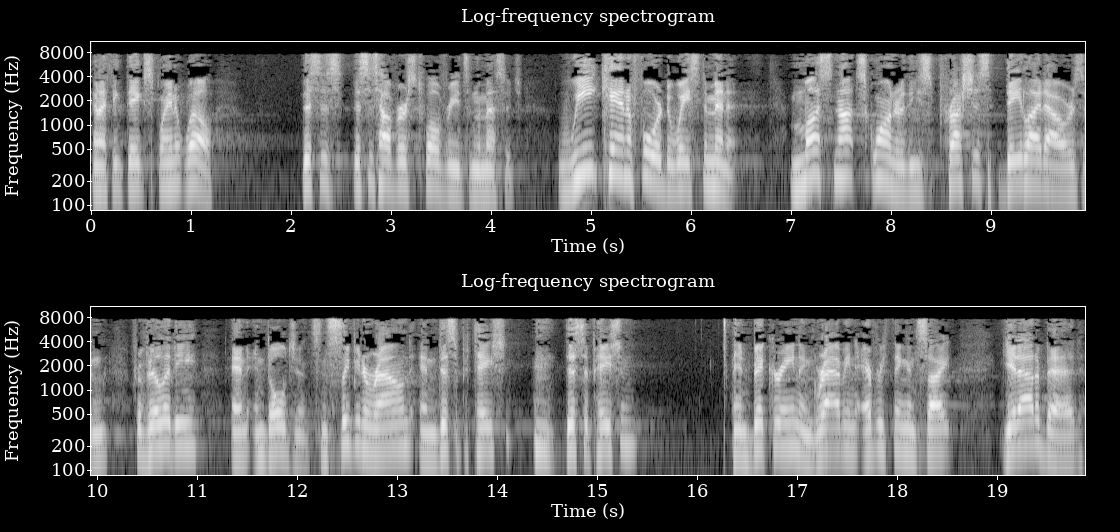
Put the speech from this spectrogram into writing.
and I think they explain it well. This is, this is how verse 12 reads in the message. We can't afford to waste a minute. Must not squander these precious daylight hours in frivolity and indulgence and sleeping around and dissipation, dissipation and bickering and grabbing everything in sight. Get out of bed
